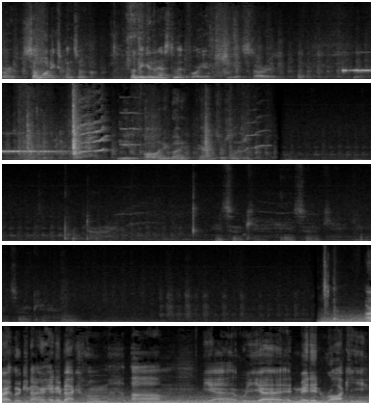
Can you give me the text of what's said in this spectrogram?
or somewhat expensive. Let me get an estimate for you to get started. You Need to call anybody, parents or something? Poor dog. It's okay. It's okay. It's okay. All right, Luke and I are heading back home. Um, yeah, we uh, admitted Rocky.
